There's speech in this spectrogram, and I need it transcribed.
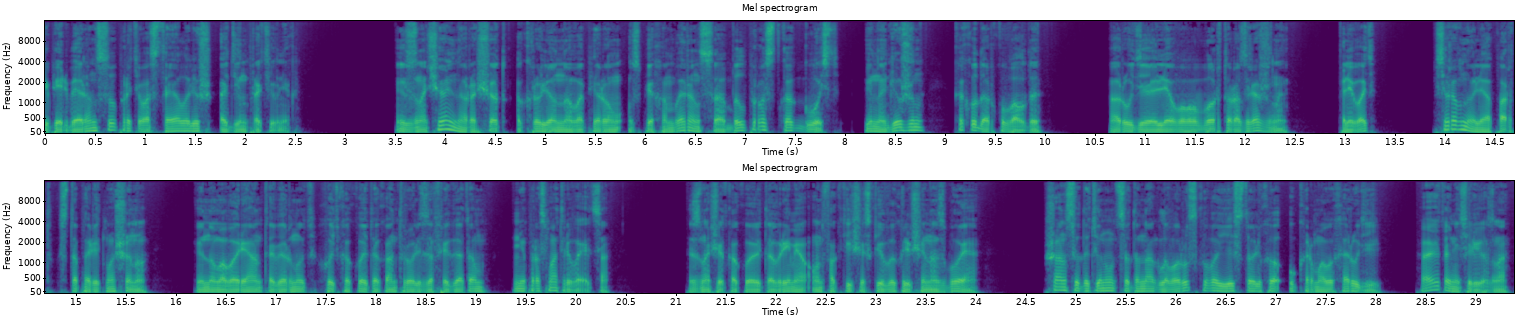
Теперь Бернсу противостоял лишь один противник. Изначально расчет окрыленного первым успехом Бернса был прост как гвоздь и надежен, как удар кувалды. Орудия левого борта разряжены. Плевать. Все равно «Леопард» стопорит машину. Иного варианта вернуть хоть какой-то контроль за фрегатом не просматривается. Значит, какое-то время он фактически выключен из боя. Шансы дотянуться до наглого русского есть только у кормовых орудий, а это несерьезно.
